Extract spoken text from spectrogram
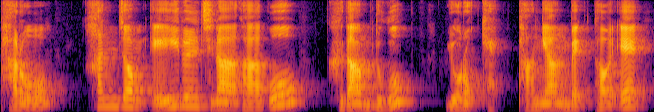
바로 한 점 A를 지나가고 그 다음 누구? 요렇게 방향 벡터의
